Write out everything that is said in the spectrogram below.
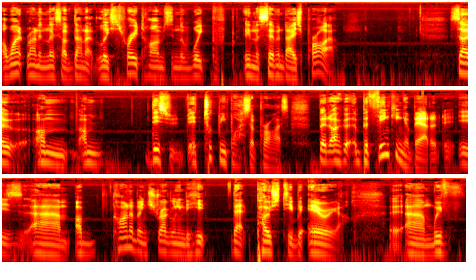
I won't run unless I've done it at least three times in the week in the seven days prior. So I'm I'm this it took me by surprise. But I but thinking about it is um, I've kind of been struggling to hit that post tib area um, with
